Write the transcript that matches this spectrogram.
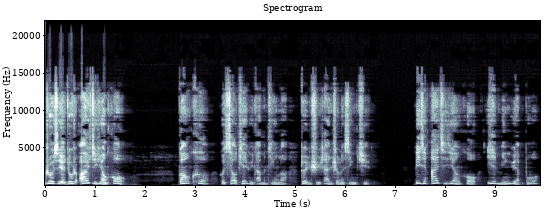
这些就是埃及艳后。高克和肖天宇他们听了，顿时产生了兴趣。毕竟埃及艳后艳名远播，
